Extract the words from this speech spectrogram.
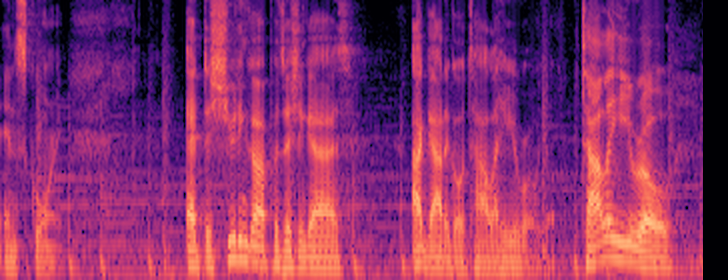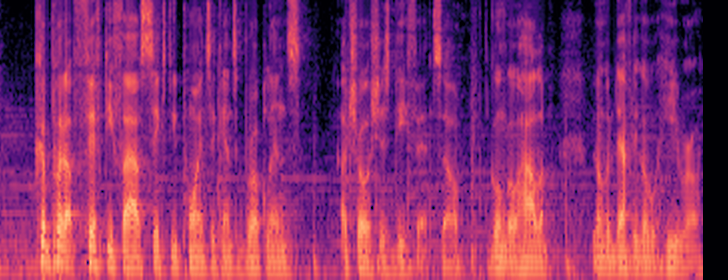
in scoring. At the shooting guard position, guys, I got to go Tyler Herro, yo. Tyler Herro could put up 55, 60 points against Brooklyn's atrocious defense. So going to go holla. We're going to definitely go with Herro.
